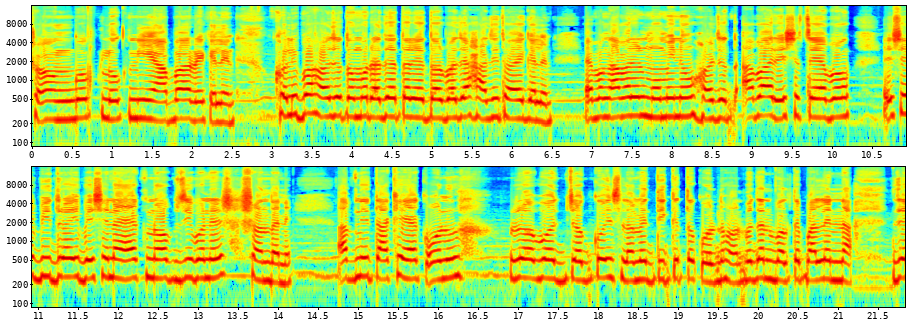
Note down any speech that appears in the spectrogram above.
সংখ্যক লোক নিয়ে আবার রেখেলেন খলিফা হজরত ওমর রাজাতারের দরবাজে হাজির হয়ে গেলেন এবং আমারুল মমিনও হজরত আবার এসেছে এবং এসে বিদ্রোহী বেছে না এক নব জীবনের সন্ধানে। আপনি তাকে এক অনু রবযোগ্য ইসলামের দিকে তো হরমজান বলতে পারলেন না। যে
